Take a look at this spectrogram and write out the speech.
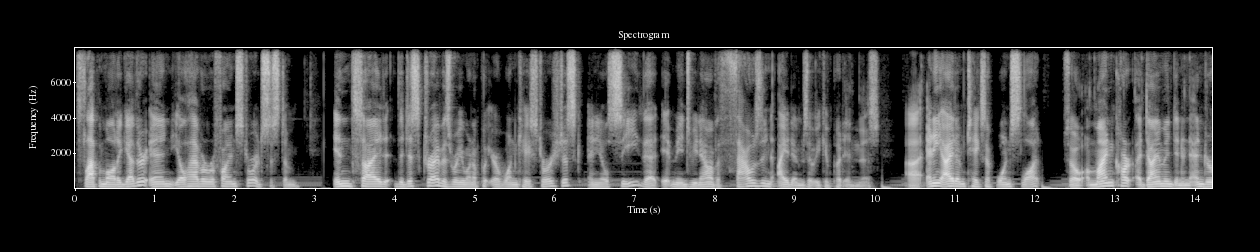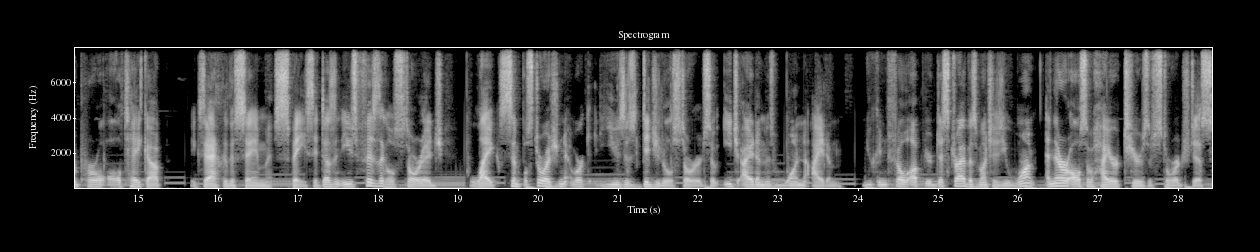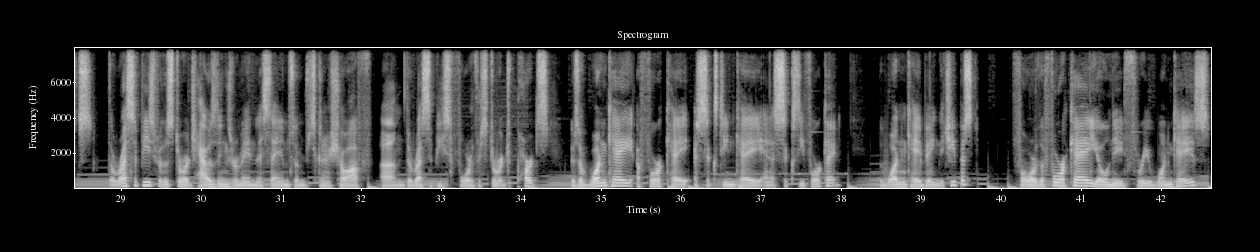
Slap them all together and you'll have a refined storage system. Inside the disk drive is where you want to put your 1K storage disk, and you'll see that it means we now have a thousand items that we can put in this. Uh, any item takes up one slot, so a minecart, a diamond, and an ender pearl all take up exactly the same space. It doesn't use physical storage like Simple Storage Network, it uses digital storage, so each item is one item. You can fill up your disk drive as much as you want, and there are also higher tiers of storage disks. The recipes for the storage housings remain the same, so I'm just going to show off um, the recipes for the storage parts. There's a 1K, a 4K, a 16K, and a 64K. The 1K being the cheapest. For the 4K, you'll need three 1Ks.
